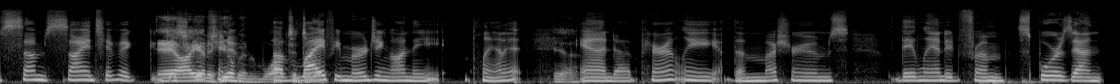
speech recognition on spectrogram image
some scientific AI description of, of into life emerging on the planet. Yeah. And apparently, the mushrooms They landed from spores on,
